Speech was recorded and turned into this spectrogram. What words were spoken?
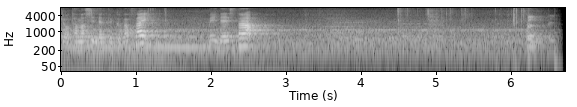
今日楽しんでってください。メイでした。はい。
